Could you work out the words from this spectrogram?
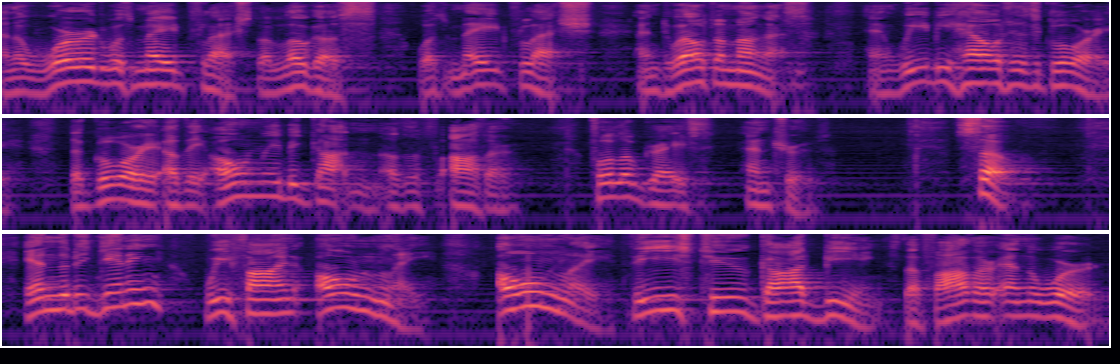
And the Word was made flesh, the Logos was made flesh, and dwelt among us, and we beheld his glory, the glory of the only begotten of the Father, full of grace and truth. So, in the beginning, we find only only these two God beings, the Father and the Word,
